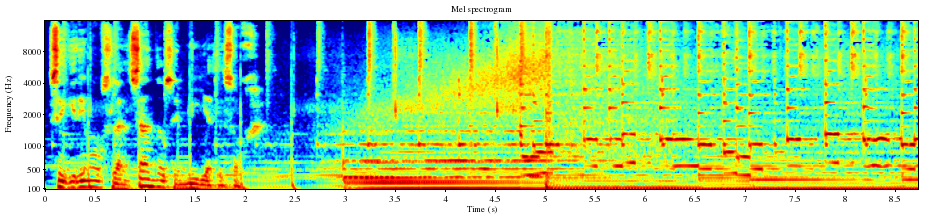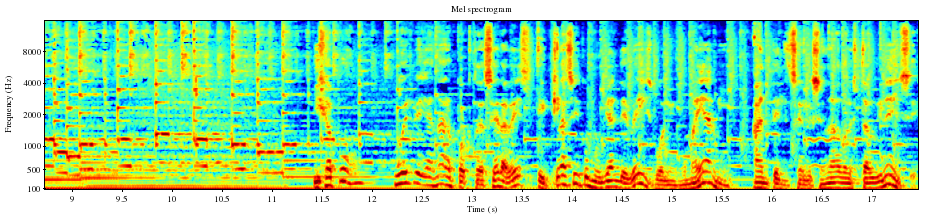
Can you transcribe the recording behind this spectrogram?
seguiremos lanzando semillas de soja. Y Japón vuelve a ganar por tercera vez el Clásico Mundial de Béisbol en Miami ante el seleccionado estadounidense,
